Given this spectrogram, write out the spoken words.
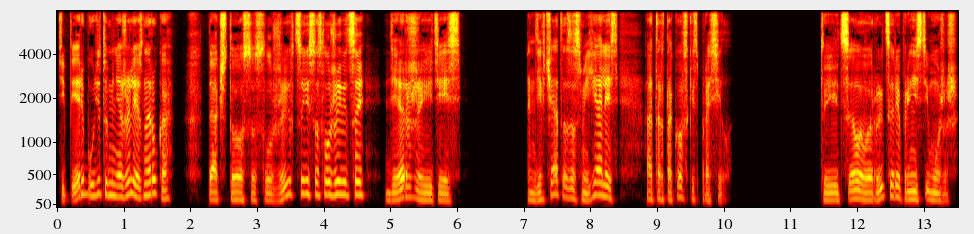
Теперь будет у меня железная рука. Так что сослуживцы и сослуживицы, держитесь». Девчата засмеялись, а Тартаковский спросил. «Ты целого рыцаря принести можешь?»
